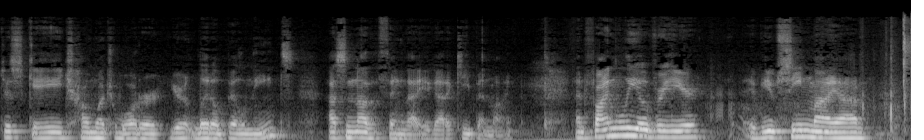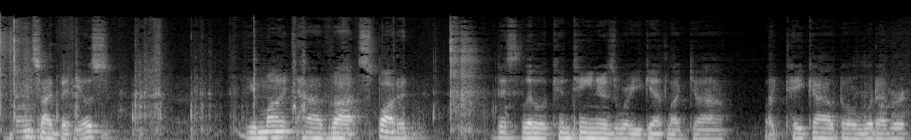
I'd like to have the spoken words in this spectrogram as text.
just gauge how much water your little bill needs. That's another thing that you got to keep in mind. And finally, over here, if you've seen my uh, bonsai videos, you might have uh, spotted this little containers where you get like uh, like takeout or whatever.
